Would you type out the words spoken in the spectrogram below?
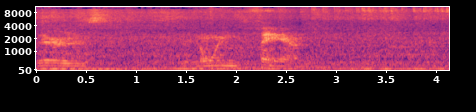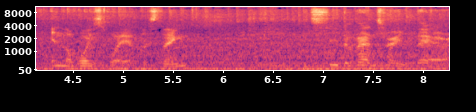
There's an annoying fan in the hoistway of this thing. You can see the vents right there.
